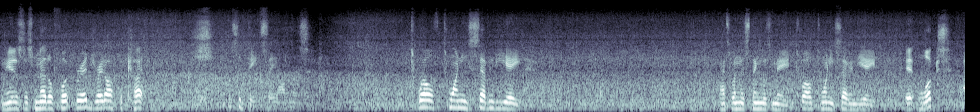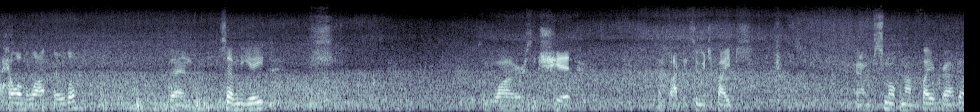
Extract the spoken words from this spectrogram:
And here's this metal footbridge right off the cut. What's the date say on this? 12 20 78. That's when this thing was made. 12 20 78. It looks a hell of a lot older than 78. Some water, some shit, some fucking sewage pipes. And I'm smoking on a firecracker.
